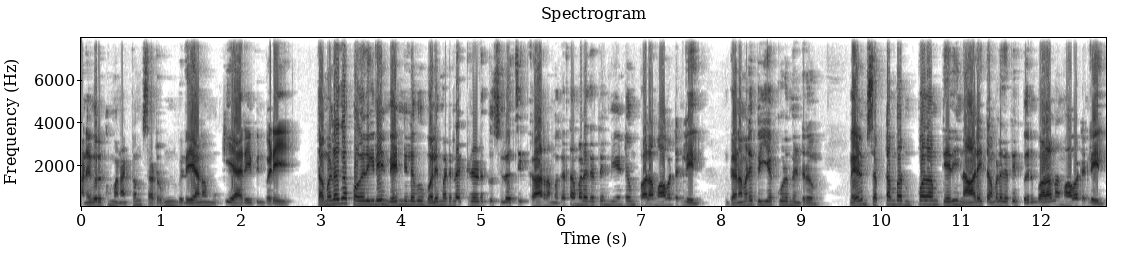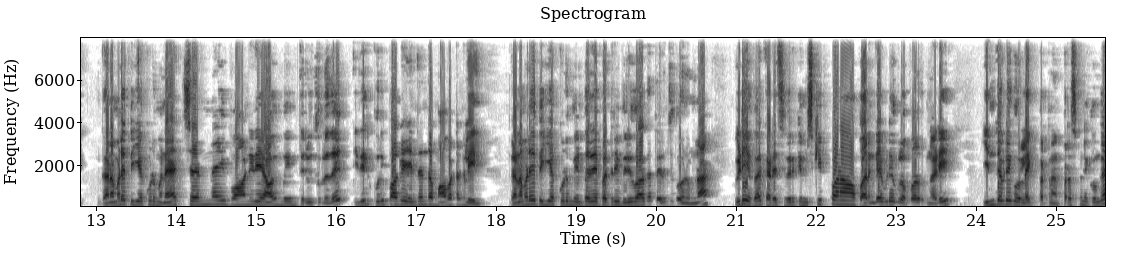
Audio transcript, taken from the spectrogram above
அனைவருக்கும் வணக்கம். சற்றுமுன் வெளியான முக்கிய அறிவிப்பின்படி தமிழக பகுதிகளில் மேல்நிலவு வளிமண்டல கிழக்கு சுழற்சி காரணமாக தமிழகத்தில் மீண்டும் பல மாவட்டங்களில் கனமழை பெய்யக்கூடும் என்றும் மேலும் செப்டம்பர் முப்பதாம் தேதி நாளை தமிழகத்தில் பெரும்பாலான மாவட்டங்களில் கனமழை பெய்யக்கூடும் என சென்னை வானிலை ஆய்வு மையம் தெரிவித்துள்ளது. இதில் குறிப்பாக எந்தெந்த மாவட்டங்களில் கனமழை பெய்யக்கூடும் என்பதை பற்றி விரிவாக தெரிஞ்சுக்கணும்னா வீடியோவை கடைசி வரைக்கும் ஸ்கிப் பண்ணாம பாருங்க. வீடியோக்குள்ள போறதுக்கு முன்னாடி இந்த வீடியோக்கு ஒரு லைக் பட்டனை பிரஸ் பண்ணிக்கோங்க.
